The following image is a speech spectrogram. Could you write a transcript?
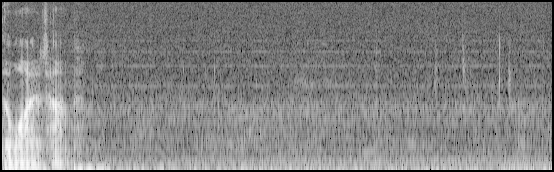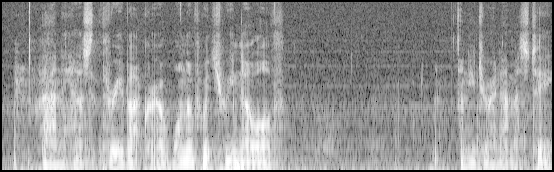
the wiretap. And he has three back row, one of which we know of. And he drew an MST.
